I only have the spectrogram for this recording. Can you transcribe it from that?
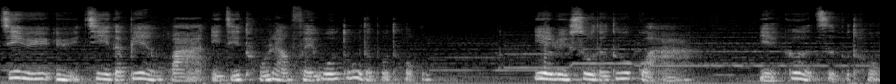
基于雨季的变化以及土壤肥沃度的不同，叶绿素的多寡也各自不同。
